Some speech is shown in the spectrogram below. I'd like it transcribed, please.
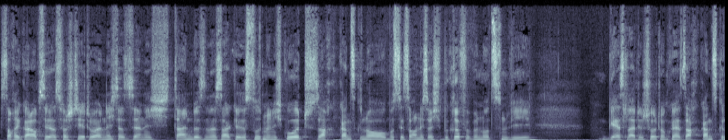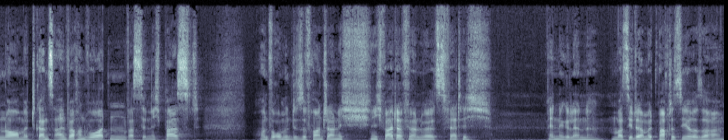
Ist doch egal, ob sie das versteht oder nicht. Das ist ja nicht dein Business. Sag, das tut mir nicht gut. Sag ganz genau, musst jetzt auch nicht solche Begriffe benutzen wie Gaslighting, Schuldumkehr. Sag ganz genau mit ganz einfachen Worten, was dir nicht passt und warum du diese Freundschaft nicht, nicht weiterführen willst. Fertig. Ende Gelände. Und was sie damit macht, ist ihre Sache.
